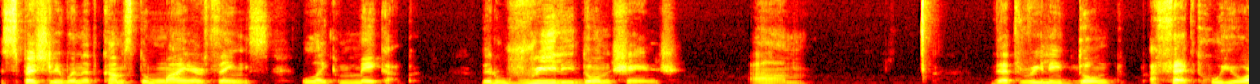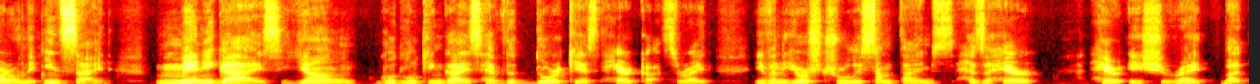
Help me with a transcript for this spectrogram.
especially when it comes to minor things like makeup that really don't change, um, that really don't affect who you are on the inside. Many guys, young, good looking guys, have the dorkiest haircuts, right? Even yours truly sometimes has a hair hair issue, right? But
